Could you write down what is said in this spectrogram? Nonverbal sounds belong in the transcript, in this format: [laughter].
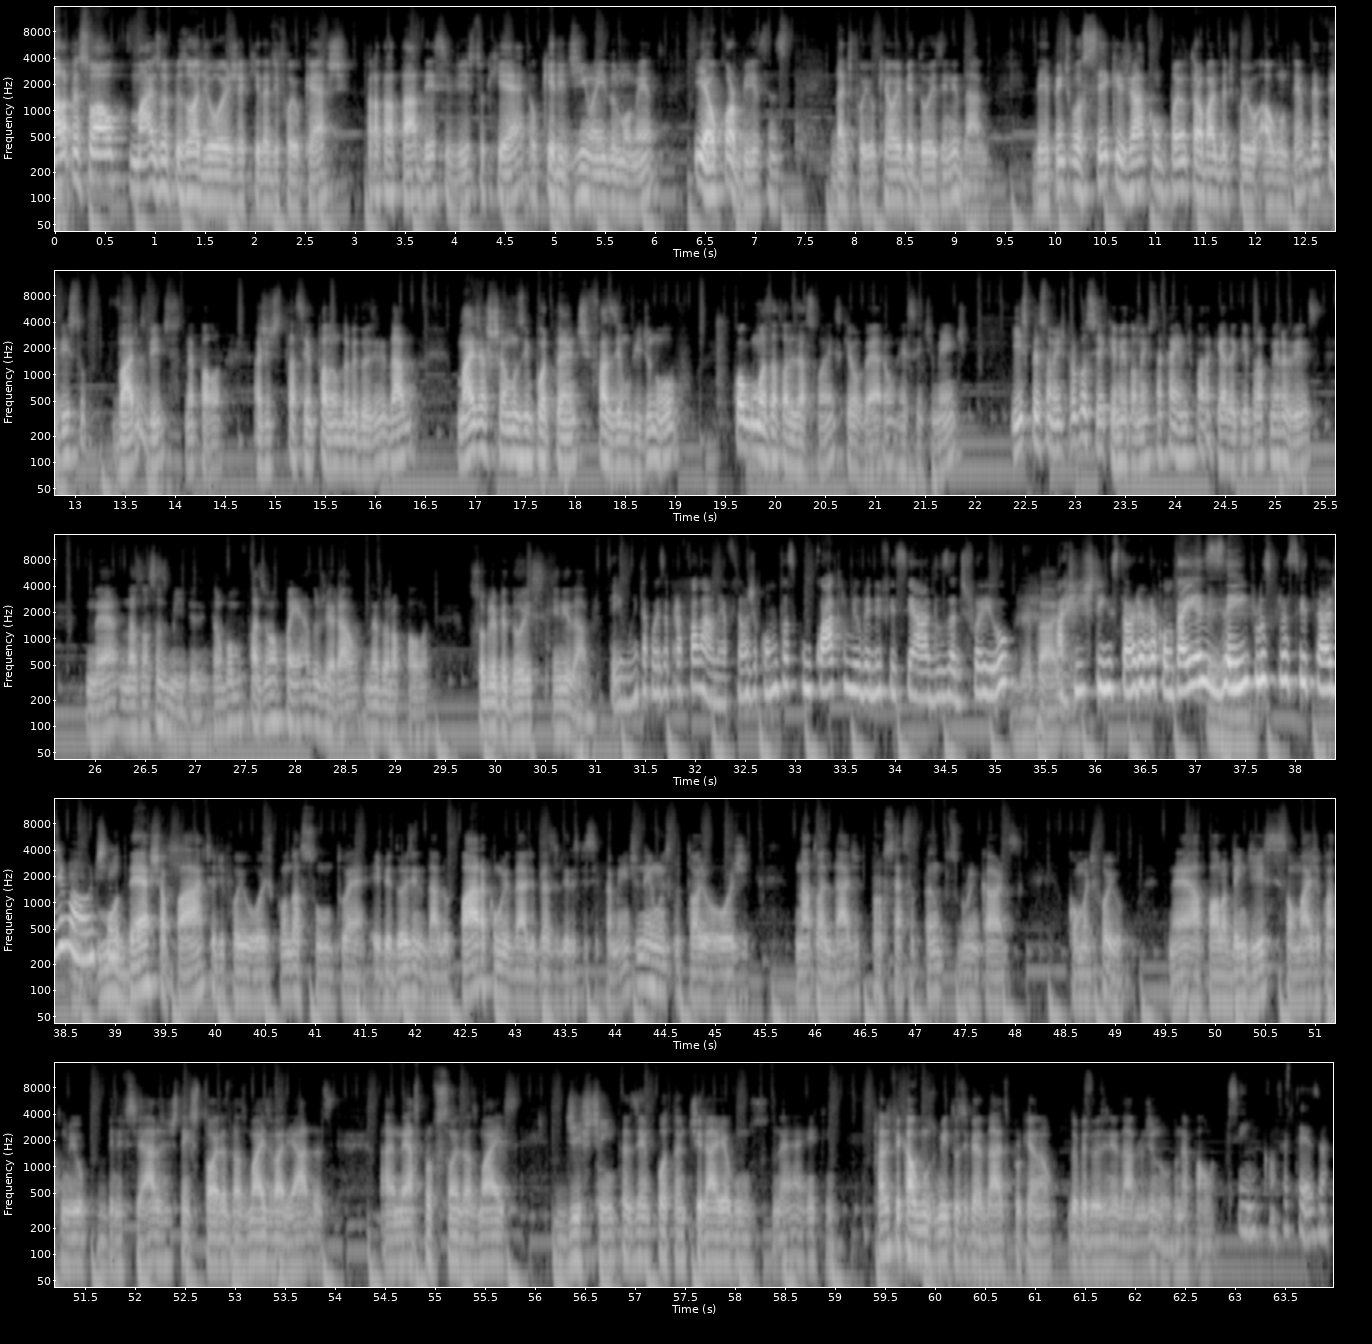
Fala pessoal, mais um episódio hoje aqui da DeFoilCast para tratar desse visto que é o queridinho ainda no momento e é o core business da DeFoil, que é o EB2NW. De repente você que já acompanha o trabalho da DeFoil há algum tempo deve ter visto vários vídeos, né Paula? A gente está sempre falando do EB2NW, mas achamos importante fazer um vídeo novo com algumas atualizações que houveram recentemente e especialmente para você que eventualmente está caindo de paraquedas aqui pela primeira vez né, nas nossas mídias. Então vamos fazer um apanhado geral, né, dona Paula, sobre a B2NW. Tem muita coisa para falar, né? Afinal de contas, com 4 mil beneficiados a Verdade. a gente tem história para contar e exemplos para citar de monte. Modéstia à parte, a DFOU hoje, quando o assunto é EB2NW para a comunidade brasileira especificamente, nenhum escritório hoje, na atualidade, processa tantos green cards como a DFOU. Né? A Paula bem disse, são mais de 4 mil beneficiários, a gente tem histórias das mais variadas, ah, né? as profissões das mais distintas, e é importante tirar aí alguns, né? enfim, clarificar alguns mitos e verdades, por que não, do B2NW de novo, né, Paula? Sim, com certeza.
